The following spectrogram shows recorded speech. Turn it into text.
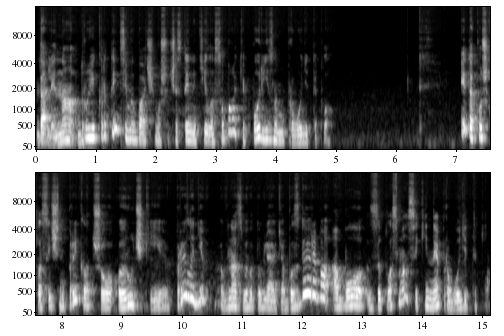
Далі, на другій картинці ми бачимо, що частини тіла собаки по-різному проводять тепло. І також класичний приклад, що ручки приладів в нас виготовляють або з дерева, або з пластмас, які не проводять тепло.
